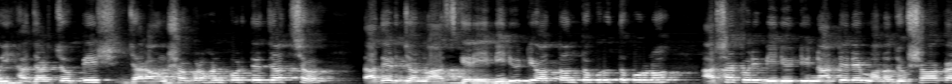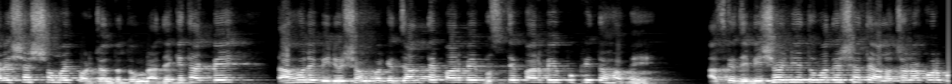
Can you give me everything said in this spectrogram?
দুই হাজার চব্বিশ, যারা অংশগ্রহণ করতে যাচ্ছ, তাদের জন্য আজকের এই ভিডিওটি অত্যন্ত গুরুত্বপূর্ণ। আশা করি ভিডিওটি না টেনে মনোযোগ সহকারে শেষ সময় পর্যন্ত তোমরা দেখে থাকবে। তাহলে ভিডিও সম্পর্কে জানতে পারবে, বুঝতে পারবে, উপকৃত হবে। আজকে যে বিষয় নিয়ে তোমাদের সাথে আলোচনা করব,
